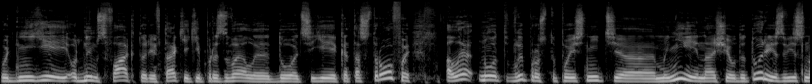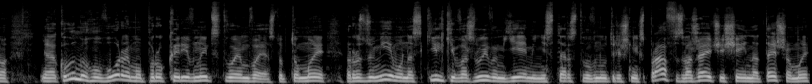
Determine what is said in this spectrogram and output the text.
однією одним з факторів, так які призвели до цієї катастрофи. Але ну от ви просто поясніть е, мені і нашій аудиторії, звісно, е, коли ми говоримо про керівництво МВС, тобто ми розуміємо наскільки важливим є Міністерство внутрішніх справ, зважаючи ще й на те, що ми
